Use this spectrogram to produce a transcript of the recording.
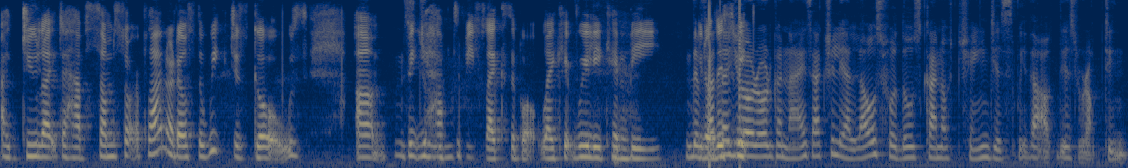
I do like to have some sort of plan, or else the week just goes. Um, but you have to be flexible. Like it really can be. The you fact know, that you are organized actually allows for those kind of changes without disrupting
